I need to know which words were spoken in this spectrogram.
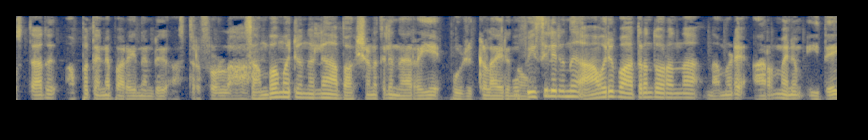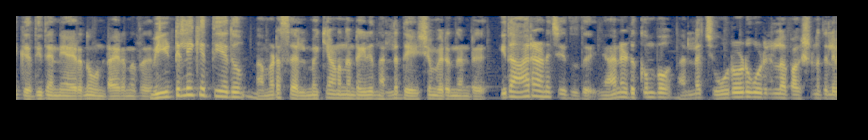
ഉസ്താദ് അപ്പൊ തന്നെ പറയുന്നുണ്ട് അസ്ത്രഫുള്ള സംഭവം മറ്റൊന്നല്ല ആ ഭക്ഷണത്തിൽ നിറയെ പുഴുക്കളായിരുന്നു. ഓഫീസിലിരുന്ന് ആ ഒരു പാത്രം തുറന്ന നമ്മുടെ അർമ്മനും ഇതേ ഗതി തന്നെയായിരുന്നു ഉണ്ടായിരുന്നത്. വീട്ടിലേക്ക് എത്തിയതും നമ്മുടെ സെൽമയ്ക്കാണെന്നുണ്ടെങ്കിൽ നല്ല ദേഷ്യം വരുന്നുണ്ട്. ഇതാരാണ് ചെയ്തത്? ഞാൻ എടുക്കുമ്പോൾ നല്ല ചൂടോട് കൂടിയുള്ള ഭക്ഷണത്തിൽ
